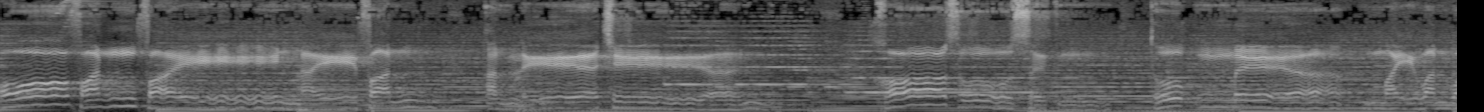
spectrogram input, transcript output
อฝันไฟในฝัน อันเหลือเชื่อ ขอสู้ศึก ทุกเมื่อไม่หวันไหว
